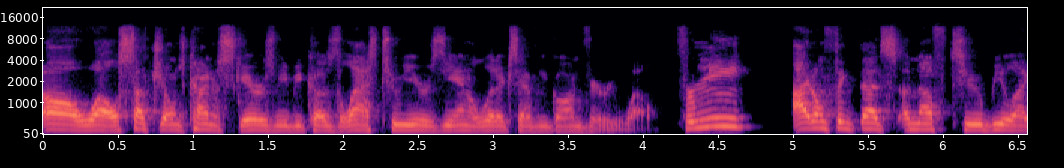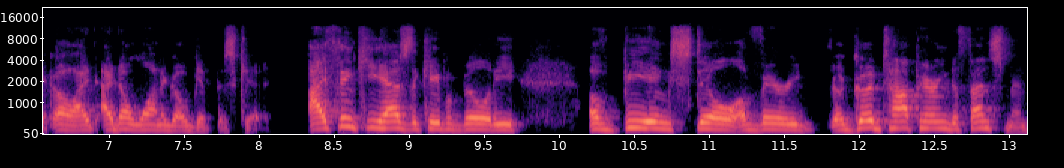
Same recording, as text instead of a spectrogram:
"Oh well, Seth Jones kind of scares me because the last two years the analytics haven't gone very well." For me, I don't think that's enough to be like, oh, I, I don't want to go get this kid. I think he has the capability of being still a very a good top pairing defenseman.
